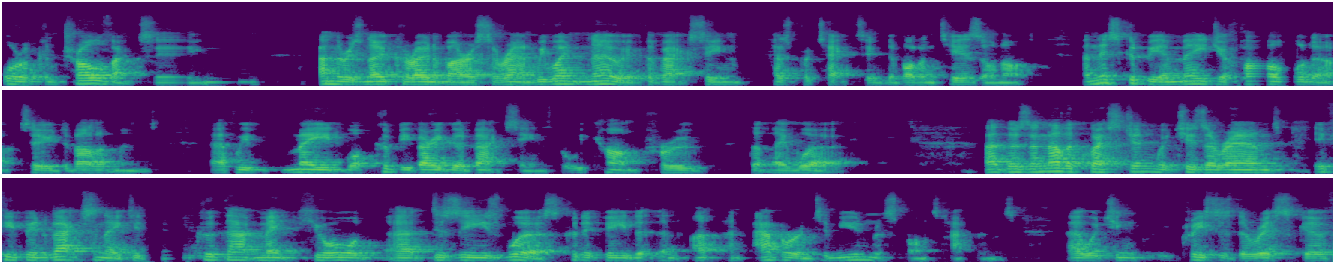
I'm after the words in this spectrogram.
or a control vaccine, and there is no coronavirus around, we won't know if the vaccine has protected the volunteers or not. And this could be a major hold up to development uh, if we've made what could be very good vaccines, but we can't prove that they work. Uh, there's another question which is around if you've been vaccinated, could that make your uh, disease worse? Could it be that an, uh, an aberrant immune response happens, uh, which increases the risk of,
